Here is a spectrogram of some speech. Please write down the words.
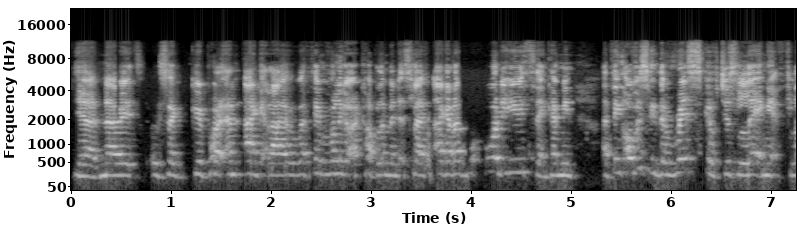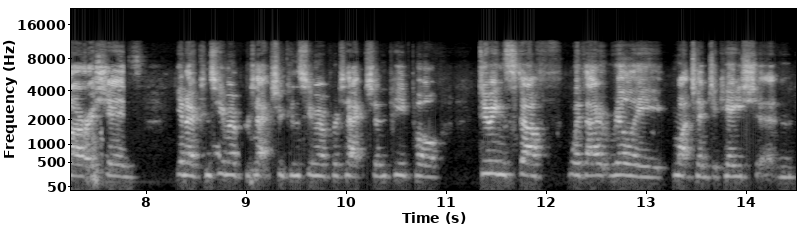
Yeah, no, it's, it's a good point. And I think we've only got a couple of minutes left. I Agatha, what do you think? I mean, I think obviously the risk of just letting it flourish is, you know, consumer protection, consumer protection, people doing stuff without really much education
